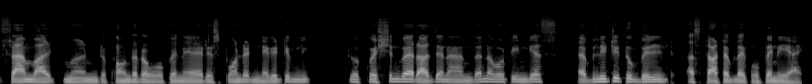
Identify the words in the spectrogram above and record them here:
Sam Altman, the founder of OpenAI, responded negatively to a question by Rajan Anandan about India's ability to build a startup like OpenAI.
